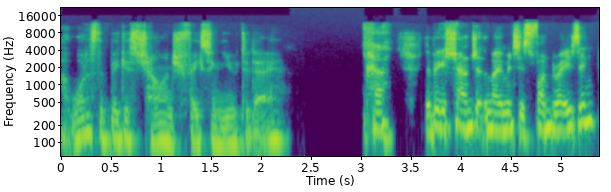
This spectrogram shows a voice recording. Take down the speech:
uh, what is the biggest challenge facing you today? the biggest challenge at the moment is fundraising.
